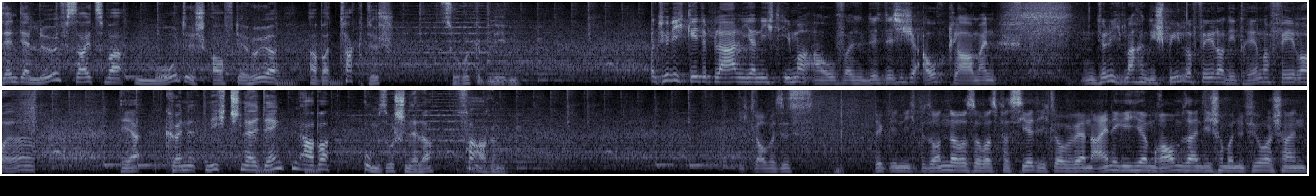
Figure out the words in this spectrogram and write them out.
Denn der Löw sei zwar modisch auf der Höhe, aber taktisch zurückgeblieben. Natürlich geht der Plan ja nicht immer auf. Also das, das ist ja auch klar. Meine, natürlich machen die Spieler Fehler, die Trainer Fehler. Ja. Er könne nicht schnell denken, aber umso schneller fahren. Ich glaube, es ist wirklich nichts Besonderes, sowas passiert. Ich glaube, wir werden einige hier im Raum sein, die schon mal den Führerschein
